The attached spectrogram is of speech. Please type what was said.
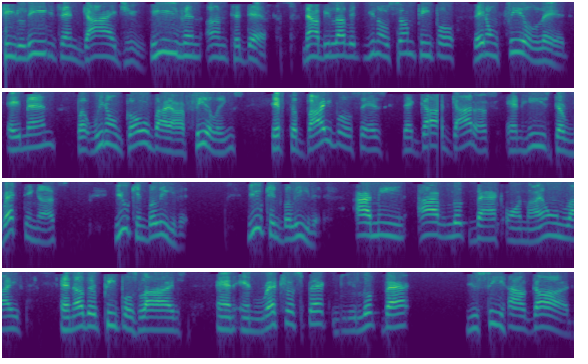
He leads and guides you even unto death. Now, beloved, you know, some people, they don't feel led. Amen. But we don't go by our feelings. If the Bible says that God got us and he's directing us, you can believe it. You can believe it. I mean, I've looked back on my own life and other people's lives, and in retrospect, when you look back, you see how God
